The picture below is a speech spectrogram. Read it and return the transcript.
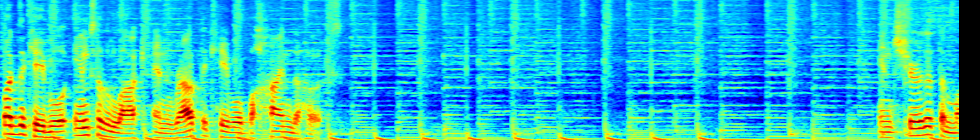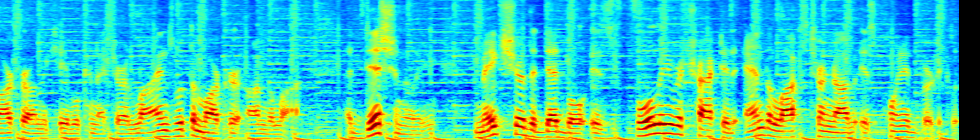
Plug the cable into the lock and route the cable behind the hooks. Ensure that the marker on the cable connector aligns with the marker on the lock. Additionally, make sure the deadbolt is fully retracted and the lock's turn knob is pointed vertically.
